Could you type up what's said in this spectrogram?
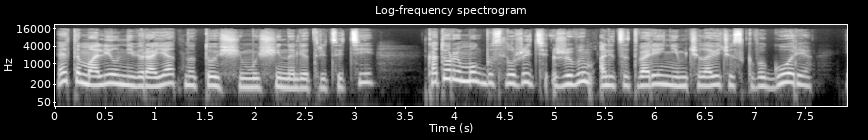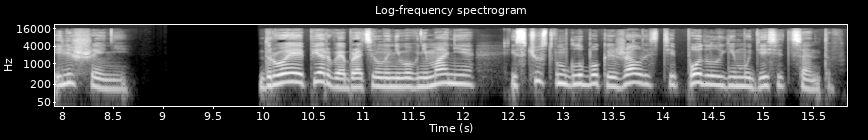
Это молил невероятно тощий мужчина лет тридцати, который мог бы служить живым олицетворением человеческого горя и лишений. Друэ первый обратил на него внимание и с чувством глубокой жалости подал ему 10 центов.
